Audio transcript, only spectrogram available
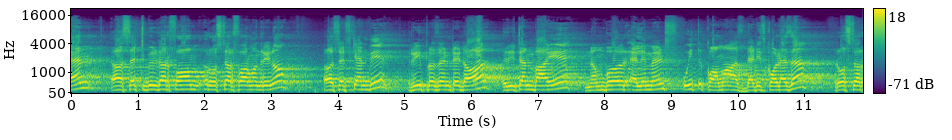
then uh, set builder form roster form ಅಂದ್ರೆ ಏನು uh, sets can be represented or written by a number elements with commas that is called as a roster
